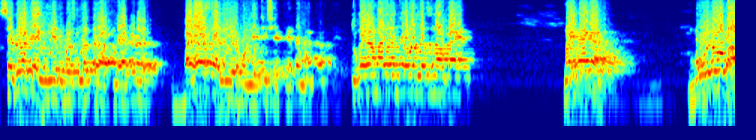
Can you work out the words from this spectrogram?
सगळं काही घेत बसलं तर आपल्याकडं बराचसा वेळ होण्याची शक्यता नाकारते. तुकाराम महाराजांच्या वडिलाचं नाव काय? माहीत आहे का? बोलोबा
